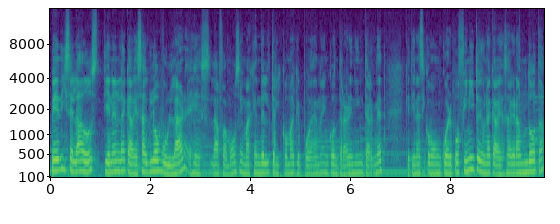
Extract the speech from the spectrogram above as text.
pedicelados tienen la cabeza globular, es la famosa imagen del tricoma que pueden encontrar en internet, que tiene así como un cuerpo finito y una cabeza grandota,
